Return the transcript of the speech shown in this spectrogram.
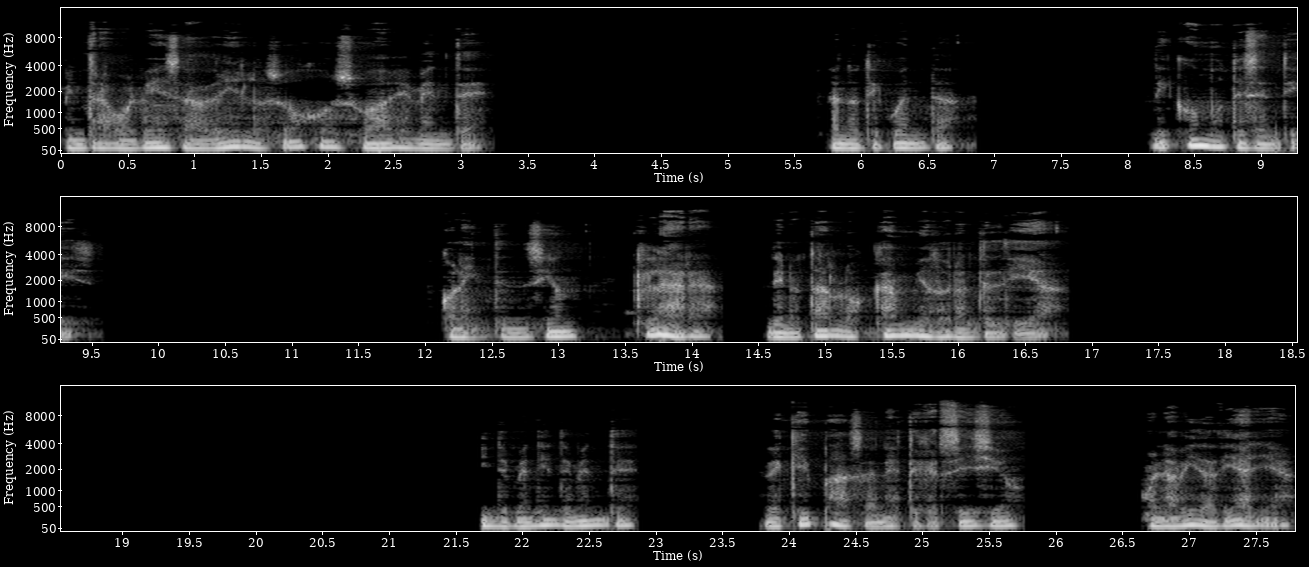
Mientras volvés a abrir los ojos suavemente dándote cuenta de cómo te sentís, con la intención clara de notar los cambios durante el día. Independientemente de qué pasa en este ejercicio o en la vida diaria,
